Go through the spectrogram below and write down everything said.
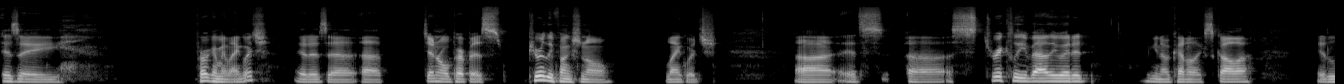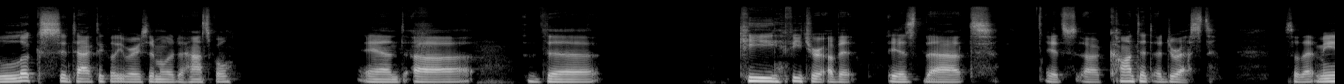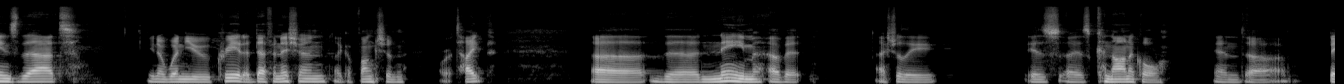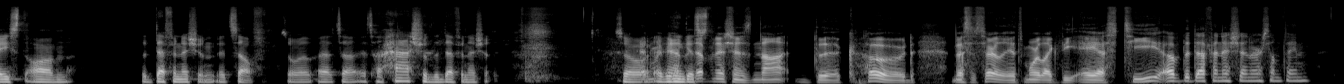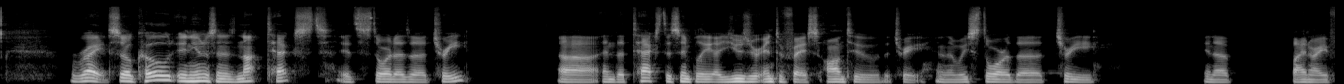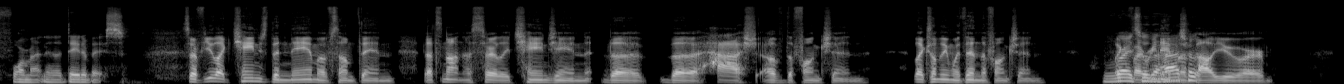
is a programming language. It is a, a general purpose, purely functional language. Uh, it's uh, strictly evaluated, you know, kind of like Scala. It looks syntactically very similar to Haskell, and uh, the key feature of it is that it's uh, content addressed. So that means that, you know, when you create a definition, like a function or a type, uh, the name of it actually is is canonical and uh, based on the definition itself. So uh, it's a it's a hash of the definition. So and, everything and the gets, definition is not the code necessarily. It's more like the AST of the definition or something. Right. So code in Unison is not text, it's stored as a tree. Uh, and the text is simply a user interface onto the tree. And then we store the tree in a binary format in a database. So if you like change the name of something, that's not necessarily changing the the hash of the function, like something within the function. Like right. so the hash of, value or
